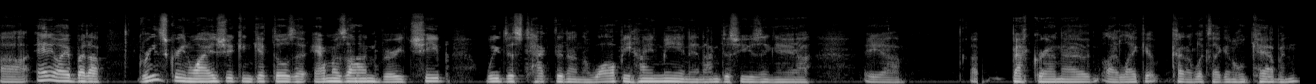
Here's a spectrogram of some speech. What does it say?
Uh, anyway, but uh, green screen wise, you can get those at Amazon, very cheap. We just tacked it on the wall behind me, and then I'm just using a, a, a background. I, I like it. Kind of looks like an old cabin.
